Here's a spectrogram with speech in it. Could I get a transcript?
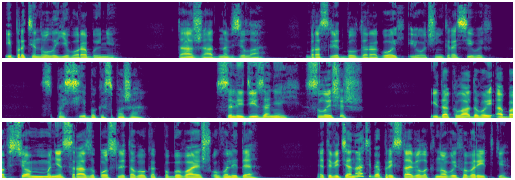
и протянула его рабыне. Та жадно взяла. Браслет был дорогой и очень красивый. — Спасибо, госпожа. Следи за ней, слышишь? И докладывай обо всем мне сразу после того, как побываешь у Валиде. Это ведь она тебя приставила к новой фаворитке?»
